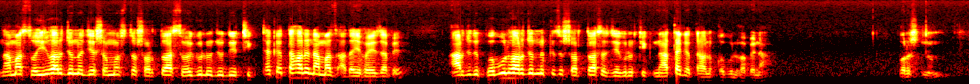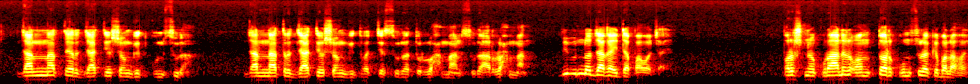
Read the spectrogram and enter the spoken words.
নামাজ সহি হওয়ার জন্য যে সমস্ত শর্ত আছে, ওইগুলো যদি ঠিক থাকে, তাহলে নামাজ আদায় হয়ে যাবে। আর যদি কবুল হওয়ার জন্য কিছু শর্ত আছে, যেগুলো ঠিক না থাকে, তাহলে কবুল হবে না। প্রশ্ন, জান্নাতের জাতীয় সংগীত কোন সুরা? জান্নাতের জাতীয় সংগীত হচ্ছে সুরাতুর রহমান, সুরা আর রহমান। বিভিন্ন জায়গায় এটা পাওয়া যায়। প্রশ্ন, কোরআনের অন্তর কোন সুরাকে বলা হয়?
